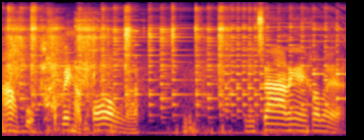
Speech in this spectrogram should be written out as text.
อ้าวบุกเข้าไปหาพ่องเหรอมึงซ่าได้ไงเข้าไปอะ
